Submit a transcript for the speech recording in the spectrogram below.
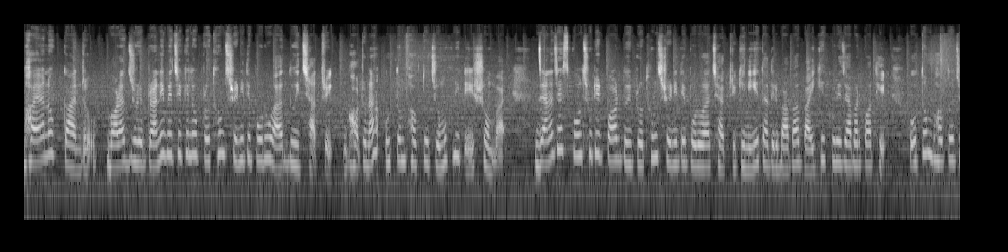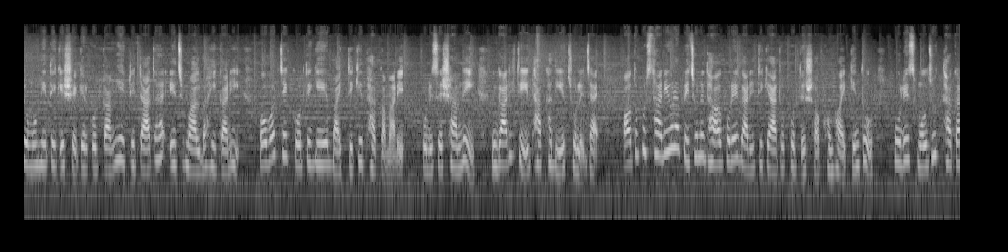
ভয়ানক কাণ্ড। বরাত জুড়ে প্রাণী বেঁচে গেলেও প্রথম শ্রেণীতে পড়ুয়া দুই ছাত্রী। ঘটনা উত্তম ভক্ত চুমুকনিতে সোমবার। জানা যায়, স্কুল ছুটির পর দুই প্রথম শ্রেণীতে পড়ুয়া ছাত্রীকে নিয়ে তাদের বাবা বাইকে করে যাবার পথে উত্তম ভক্ত চৌমুহনি থেকে শেখেরকোটগামী একটি টাটা এজ মালবাহী গাড়ি ওভারটেক করতে গিয়ে বাইকটিকে ধাক্কা মারে। পুলিশের সামনেই গাড়িটি ধাক্কা দিয়ে চলে যায়। অতপর স্থানীয়রা পেছনে ধাওয়া করে গাড়িটিকে আটক করতে সক্ষম হয়। কিন্তু পুলিশ মজুদ থাকা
